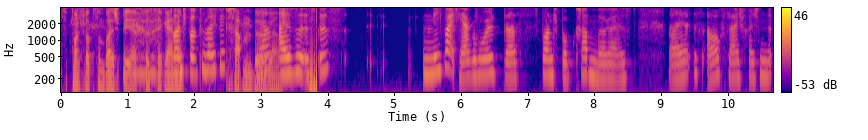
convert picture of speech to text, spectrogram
SpongeBob zum Beispiel, er frisst ja gerne SpongeBob zum Beispiel. Krabbenburger. Ja, also es ist nicht weit hergeholt, dass SpongeBob Krabbenburger ist, weil es auch fleischfressende,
